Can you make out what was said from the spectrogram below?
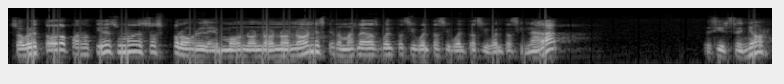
Sobre todo cuando tienes uno de esos problemas, que nomás le das vueltas y vueltas y vueltas y vueltas y nada. Decir, Señor,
